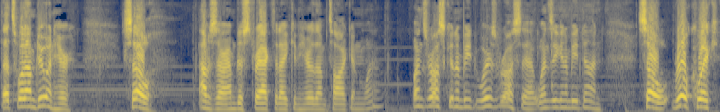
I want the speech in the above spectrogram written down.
that's what I'm doing here. So I'm sorry, I'm distracted. I can hear them talking. When's Russ going to be? Where's Russ at? When's he going to be done? So, real quick,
